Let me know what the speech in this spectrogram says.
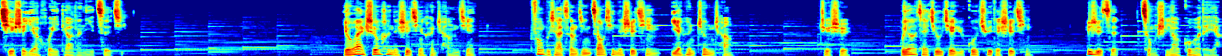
其实也毁掉了你自己。由爱生恨的事情很常见。放不下曾经糟心的事情也很正常，只是不要再纠结于过去的事情，日子总是要过的呀。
